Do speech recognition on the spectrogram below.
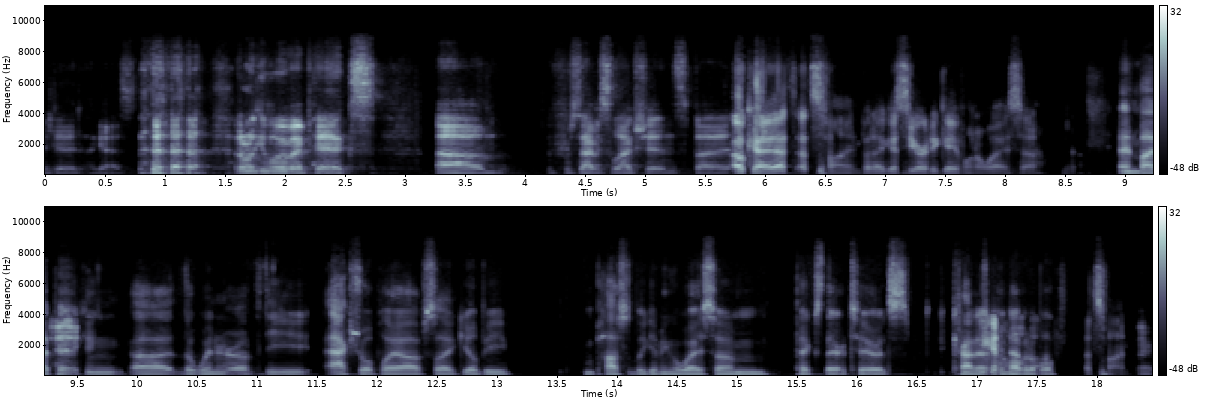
I did, I guess. I don't want to give away my picks um, for savvy selections, but Okay, that's that's fine. But I guess you already gave one away, so. yeah. And by picking uh, the winner of the actual playoffs, like you'll be possibly giving away some picks there too. It's kind of inevitable. That's fine.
